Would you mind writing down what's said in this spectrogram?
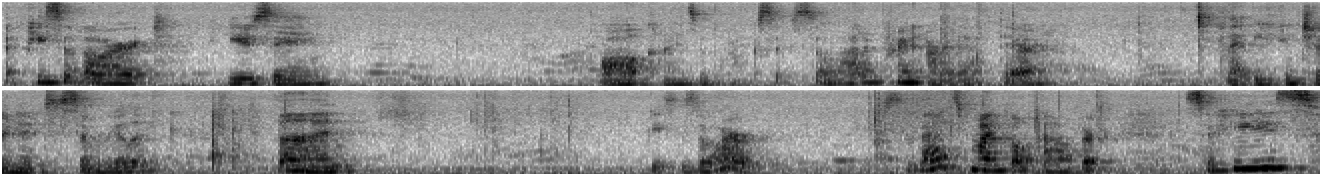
a piece of art using all kinds of boxes. So a lot of print art out there that you can turn into some really fun pieces of art. Okay, so that's Michael Albert. So he's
